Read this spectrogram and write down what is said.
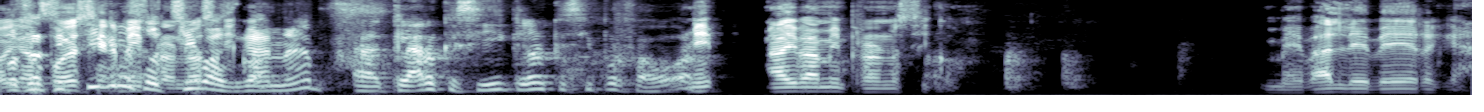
Oigan, sea, ¿puedo si decir mi Tigres o Chivas gana, Ah, claro que sí, claro que sí, por favor. Mi- ahí va mi pronóstico. Me vale verga.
